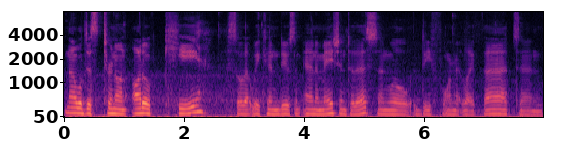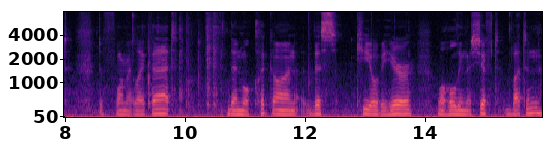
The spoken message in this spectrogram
now we'll just turn on auto key so that we can do some animation to this and we'll deform it like that and deform it like that. Then we'll click on this key over here while holding the shift button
